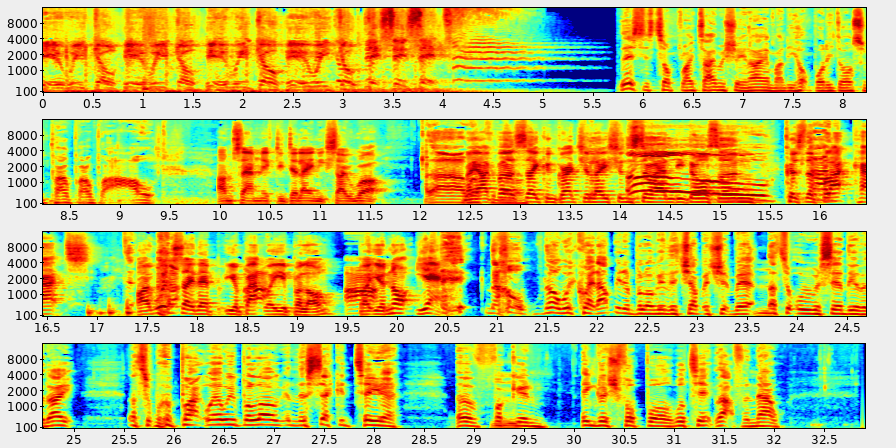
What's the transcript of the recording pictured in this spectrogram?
Here we go, here we go, here we go, here we go. This is it. This is Top Flight Time Machine. I am Andy Hotbody Dawson. Pow, pow, pow. I'm Sam Nifty Delaney. So what? Ah, May I first on. say congratulations to Oh, Andy Dawson because the and- Black Cats. I would say they're you're back where you belong, but you're not yet. No, no, we're quite happy to belong in the championship, mate. Mm. That's what we were saying the other night. That's what we're back where we belong in the second tier of fucking Mm. English football. We'll take that for now.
